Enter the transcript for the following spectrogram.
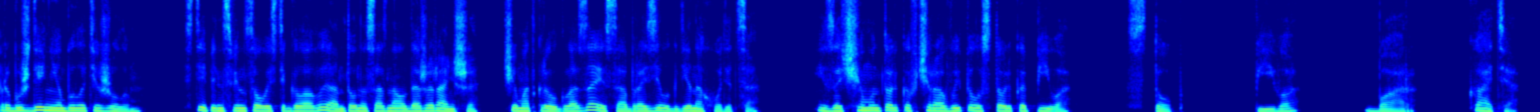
Пробуждение было тяжелым. Степень свинцовости головы Антон осознал даже раньше, чем открыл глаза и сообразил, где находится. И зачем он только вчера выпил столько пива? Стоп. Пиво. Бар. Катя.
